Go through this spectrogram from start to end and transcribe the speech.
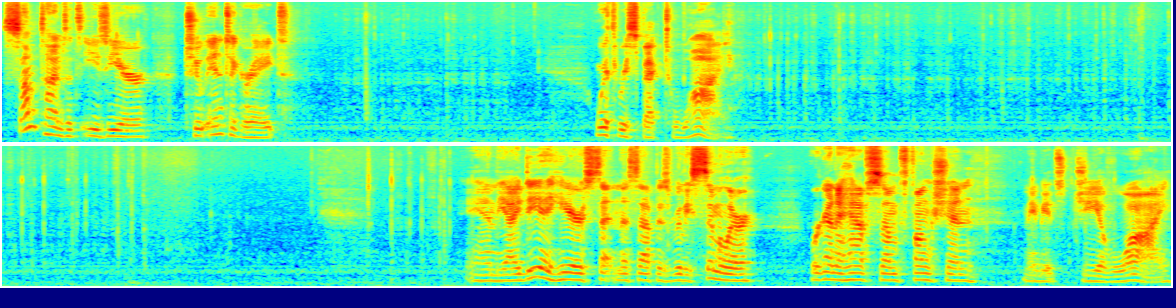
sometimes it's easier to integrate with respect to y. And the idea here, setting this up, is really similar. We're going to have some function, maybe it's g of y.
